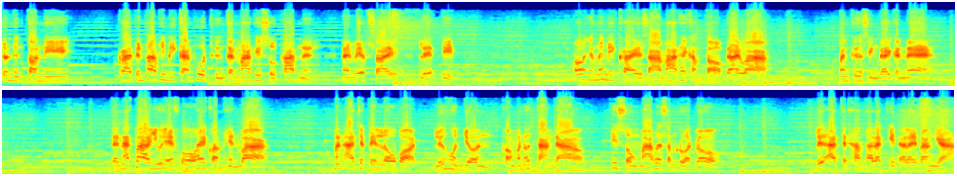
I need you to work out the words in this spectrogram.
จนถึงตอนนี้ กลายเป็นภาพที่มีการพูดถึงกันมากที่สุดภาพหนึ่งในเว็บไซต์ Reddit เพราะยังไม่มีใครสามารถให้คำตอบได้ว่า มันคือสิ่งใดกันแน่ แต่นักล่า UFO ให้ความเห็นว่า มันอาจจะเป็นโรบอทหรือหุ่นยนต์ของมนุษย์ต่างดาวที่ส่งมาเพื่อสำรวจโลก หรืออาจจะทำภารกิจอะไรบางอย่าง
